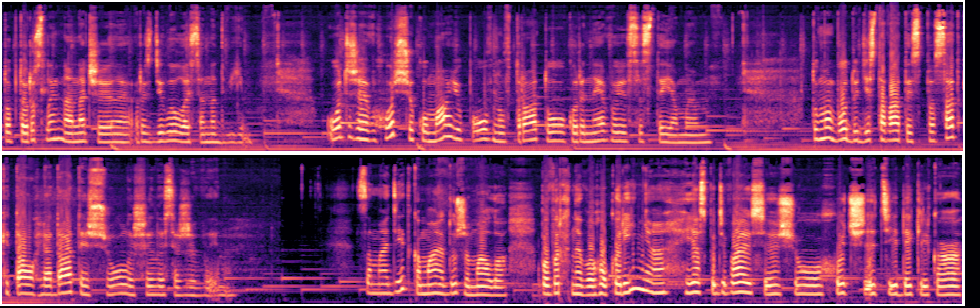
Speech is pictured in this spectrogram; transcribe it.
Тобто рослина наче розділилася на дві. Отже, в горщику маю повну втрату кореневої системи. Тому буду діставати з посадки та оглядати, що лишилося живим. Сама дітка має дуже мало поверхневого коріння. Я сподіваюся, що хоч ці декілька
